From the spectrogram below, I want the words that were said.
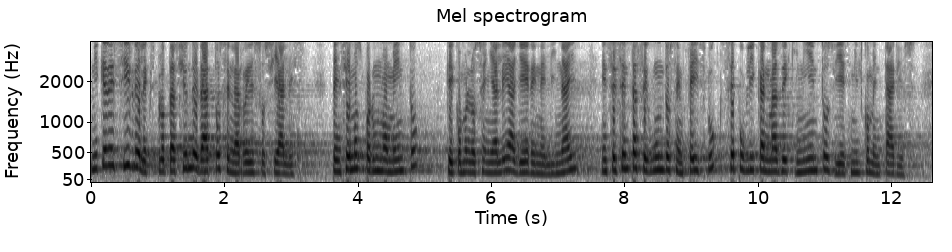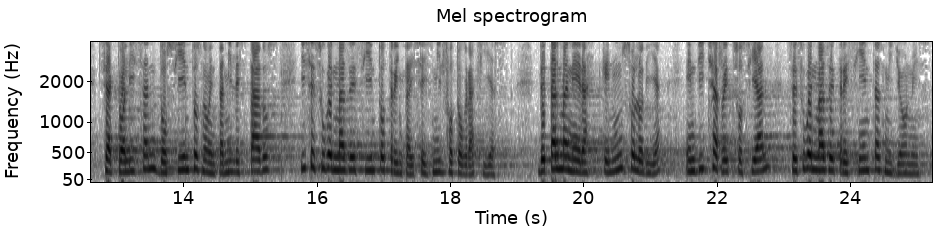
Ni qué decir de la explotación de datos en las redes sociales. Pensemos por un momento que, como lo señalé ayer en el INAI, en 60 segundos en Facebook se publican más de 510 mil comentarios se actualizan 290 mil estados y se suben más de 136 mil fotografías. De tal manera que en un solo día, en dicha red social, se suben más de 300 millones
